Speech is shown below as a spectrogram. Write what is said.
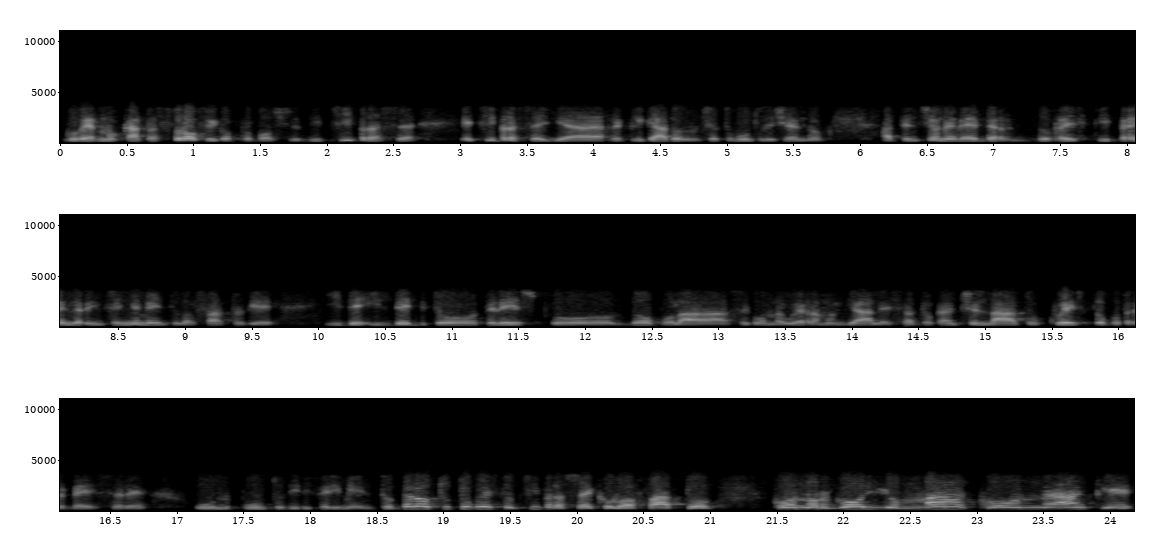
governo catastrofico a proposito di Tsipras e Tsipras gli ha replicato ad un certo punto dicendo attenzione Weber dovresti prendere insegnamento dal fatto che il debito tedesco dopo la seconda guerra mondiale è stato cancellato, questo potrebbe essere un punto di riferimento. Però tutto questo Tsipras ecco, lo ha fatto con orgoglio ma con anche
